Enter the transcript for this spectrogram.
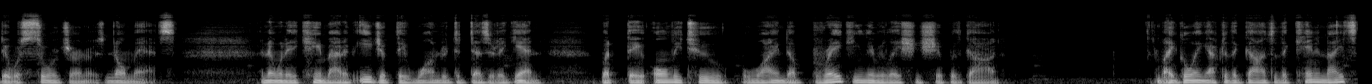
They were sojourners, nomads. And then when they came out of Egypt, they wandered the desert again. But they only to wind up breaking their relationship with God by going after the gods of the Canaanites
